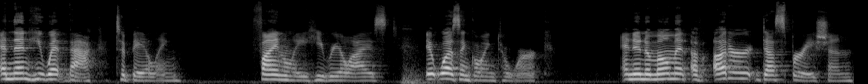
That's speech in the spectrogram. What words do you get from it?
And then he went back to bailing. Finally, he realized it wasn't going to work And in a moment of utter desperation,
